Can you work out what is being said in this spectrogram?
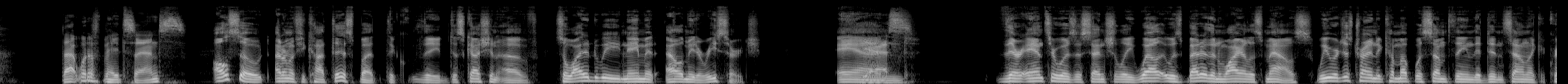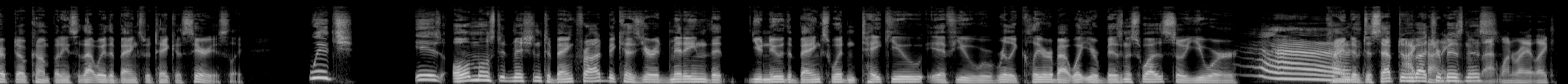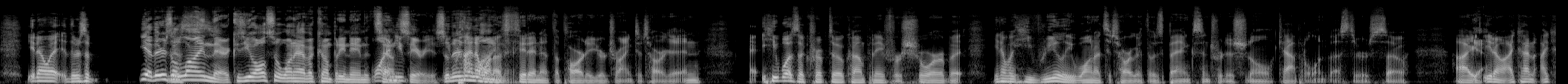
that would have made sense. Also, I don't know if you caught this, but the the discussion of so why did we name it Alameda Research? And Yes. their answer was essentially, well, it was better than wireless mouse. We were just trying to come up with something that didn't sound like a crypto company, so that way the banks would take us seriously. Which is almost admission to bank fraud because you're admitting that you knew the banks wouldn't take you if you were really clear about what your business was, so you were kind of deceptive I about your business. That one, right? Like, you know what? There's a Yeah, there's, There's- a line there because you also want to have a company name that Well, sounds you- serious. So you there's a kind of want to there. fit in at the party you're trying to target. And he was a crypto company for sure, but you know what? He really wanted to target those banks and traditional capital investors. So I, Yeah. you know, I kind of, I,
